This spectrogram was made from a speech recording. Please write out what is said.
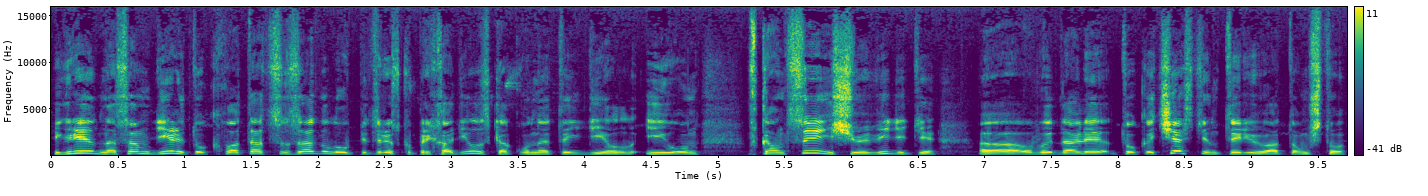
игре, на самом деле, только хвататься за голову Петреску приходилось, как он это и делал. И он в конце еще, видите, э, вы дали только часть интервью о том, что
